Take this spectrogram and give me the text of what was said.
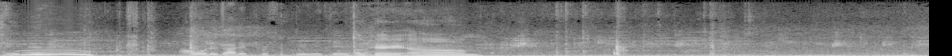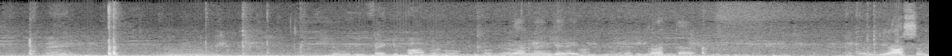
Shoot, dude. I would have got it perfectly right there. Okay, had um. Dang. Um, Did we do fake it pop or no? yeah, man, get it. You got that. That would be awesome.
